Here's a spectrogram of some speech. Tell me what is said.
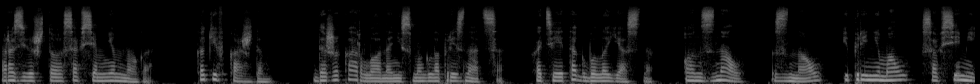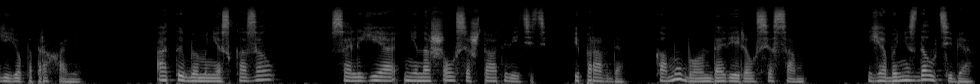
разве что совсем немного. Как и в каждом. Даже Карлу она не смогла признаться, хотя и так было ясно. Он знал, знал и принимал со всеми ее потрохами. «А ты бы мне сказал?» Салье не нашелся, что ответить. И правда, кому бы он доверился сам? «Я бы не сдал тебя»,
